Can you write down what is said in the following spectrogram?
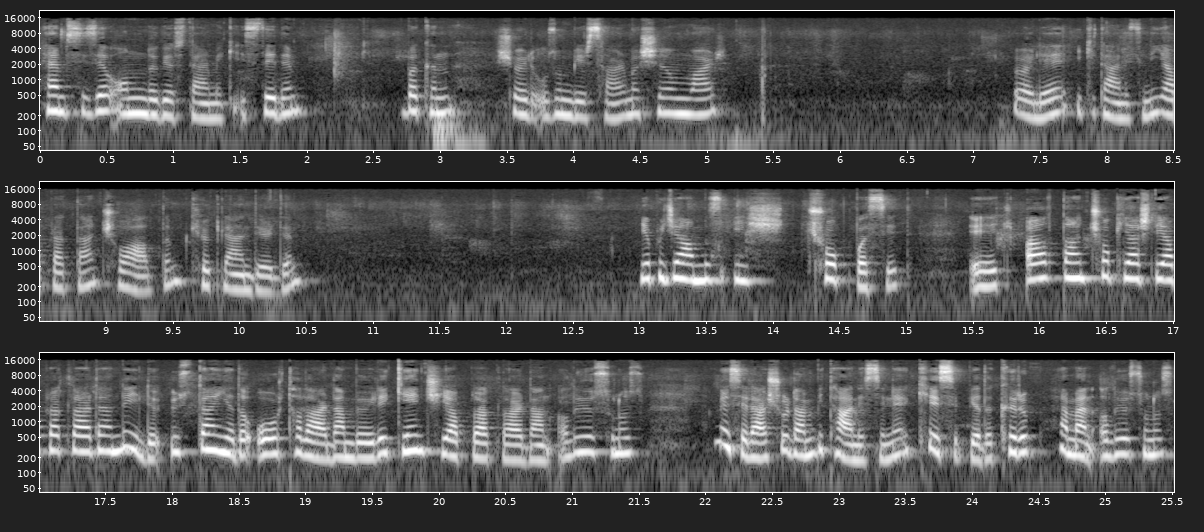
Hem size onu da göstermek istedim. Bakın şöyle uzun bir sarmaşığım var. Böyle iki tanesini yapraktan çoğalttım, köklendirdim. Yapacağımız iş çok basit. E, alttan çok yaşlı yapraklardan değil de üstten ya da ortalardan böyle genç yapraklardan alıyorsunuz. Mesela şuradan bir tanesini kesip ya da kırıp hemen alıyorsunuz.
